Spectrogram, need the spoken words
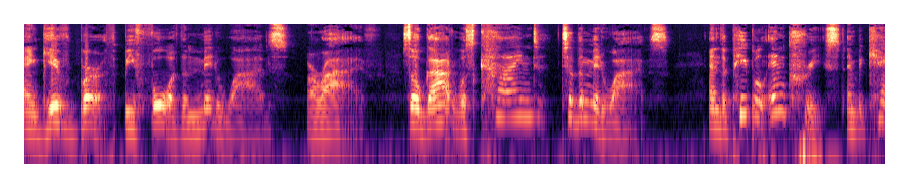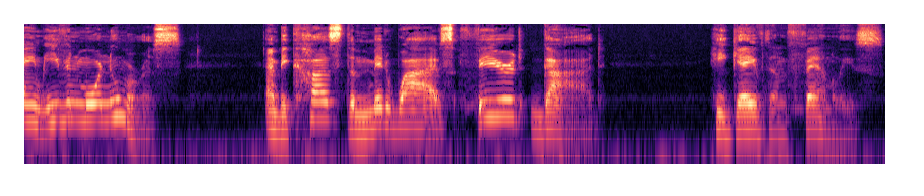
and give birth before the midwives arrive. So God was kind to the midwives, and the people increased and became even more numerous. And because the midwives feared God, he gave them families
